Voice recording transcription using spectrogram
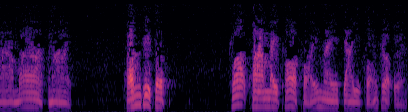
มามากมาย ผลที่สุด เพราะความไม่ท้อถอยในใจของพระองค์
